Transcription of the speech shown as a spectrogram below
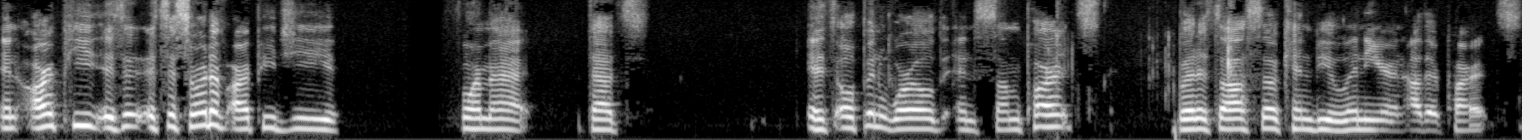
an RP. It's a, it's a sort of RPG format that's it's open world in some parts, but it's also can be linear in other parts.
